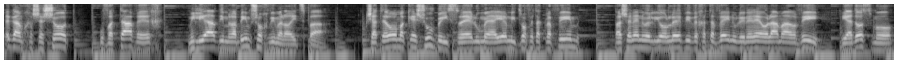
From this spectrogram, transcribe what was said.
וגם חששות, ובתווך מיליארדים רבים שוכבים על הרצפה. כשהטרור מכה שוב בישראל ומאיים לטרוף את הקלפים, פרשננו אליאור לוי וכתבינו לענייני העולם הערבי ליד אוסמו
